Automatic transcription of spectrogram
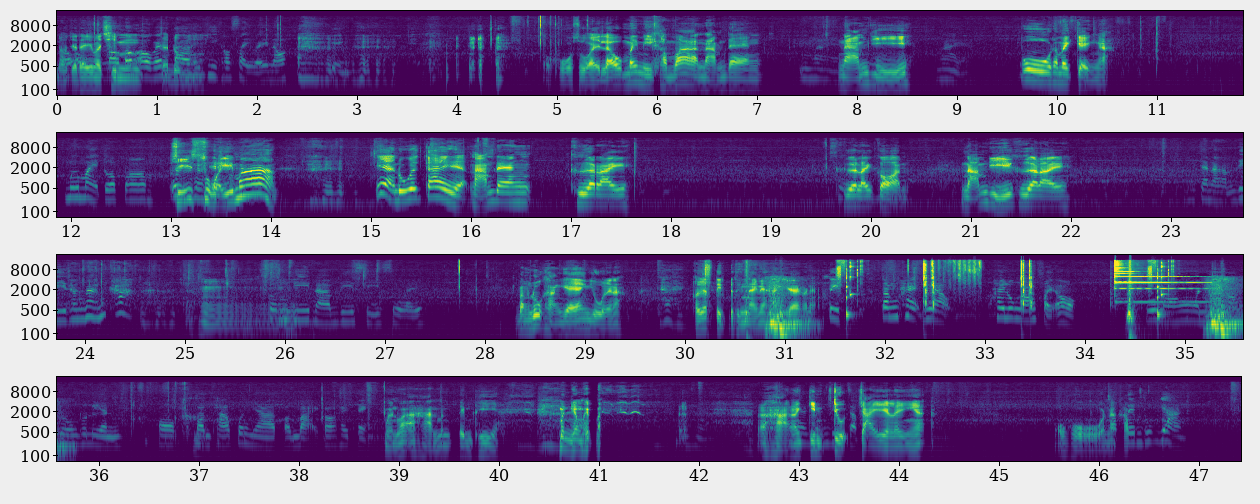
เราจะได้มาชิมเรต้องเอาแว่นกระดุม ตาให้พี่เขาใส่ไว้เนาะเก่งโอ้โหสวยแล้วไม่มีคำว่าหนามแดง ไม่หนามหยีไม่ปูทำไมเก่งอะ มือใหม่ตัวปลอมสีสวยมาก เนี่ยดูใกล้ๆเนี่ยหนามแดงคืออะไร คืออะไรก่อน หนามหยีคืออะไรมีแต่หนามดีทั้งนั้นค่ะอืทรงมดีหนามดีสีสวย บางลูกหางแย้ยังอยู่เลยนะ ใช่เขาจะติดไปถึงไหนเนี่ยหางแย้เขาเนี่ยติดต้องให้เนี่ยให้ลูกน้องฝอยออก ลูกน้องวันนี้ลูกน้องโยงทุเรียน พอตอนเช้าพ่นยาตอนบ่ายก็ให้แต่งเหมือนว่าอาหารมันเต็มที่มันยังไม่ไป อาหารอาหารมันกินจุใจอะไรอย่างเงี้ย โอ้โหนะครับ เต็มทุกอย่าง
